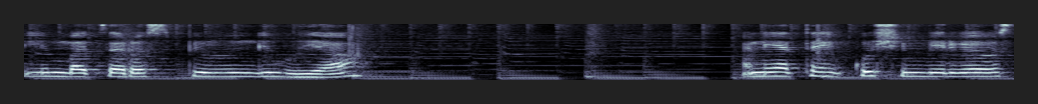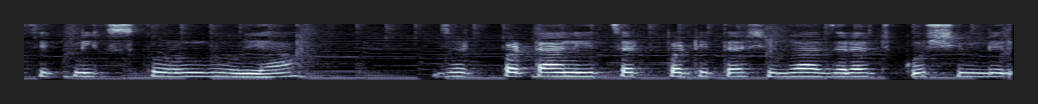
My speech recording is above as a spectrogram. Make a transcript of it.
लिंबाचा रस पिळून घेऊया. आणि आता ही कोशिंबीर व्यवस्थित मिक्स करून घेऊया. झटपट आणि चटपटीत अशी गाजराची कोशिंबीर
